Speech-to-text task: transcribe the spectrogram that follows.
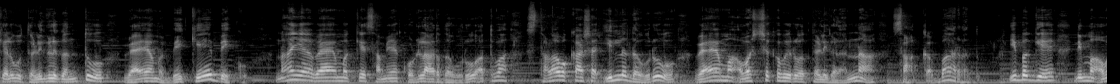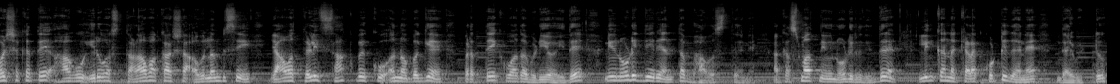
ಕೆಲವು ತಳಿಗಳಿಗಂತೂ ವ್ಯಾಯಾಮ ಬೇಕೇ ಬೇಕು. ನಾಯಿಯ ವ್ಯಾಯಾಮಕ್ಕೆ ಸಮಯ ಕೊಡಲಾರದವರು ಅಥವಾ ಸ್ಥಳಾವಕಾಶ ಇಲ್ಲದವರು ವ್ಯಾಯಾಮ ಅವಶ್ಯಕವಿರುವ ತಳಿಗಳನ್ನು ಸಾಕಬಾರದು. ಈ ಬಗ್ಗೆ ನಿಮ್ಮ ಅವಶ್ಯಕತೆ ಹಾಗೂ ಇರುವ ಸ್ಥಳಾವಕಾಶ ಅವಲಂಬಿಸಿ ಯಾವ ತಳಿ ಸಾಕಬೇಕು ಅನ್ನೋ ಬಗ್ಗೆ ಪ್ರತ್ಯೇಕವಾದ ವಿಡಿಯೋ ಇದೆ. ನೀವು ನೋಡಿದ್ದೀರಿ ಅಂತ ಭಾವಿಸ್ತೇನೆ. ಅಕಸ್ಮಾತ್ ನೀವು ನೋಡಿರದಿದ್ದರೆ ಲಿಂಕನ್ನು ಕೆಳಗೆ ಕೊಟ್ಟಿದ್ದೇನೆ. ದಯವಿಟ್ಟು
